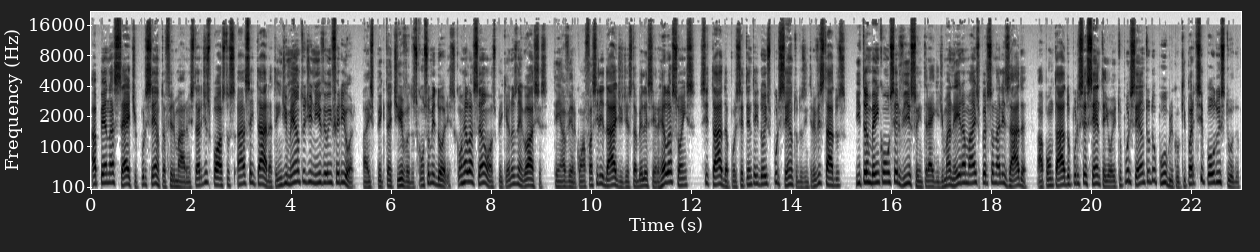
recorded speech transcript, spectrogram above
apenas 7% afirmaram estar dispostos a aceitar atendimento de nível inferior. A expectativa dos consumidores com relação aos pequenos negócios tem a ver com a facilidade de estabelecer relações, citada por 72% dos entrevistados, e também com o serviço entregue de maneira mais personalizada, apontado por 68% do público que participou do estudo.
